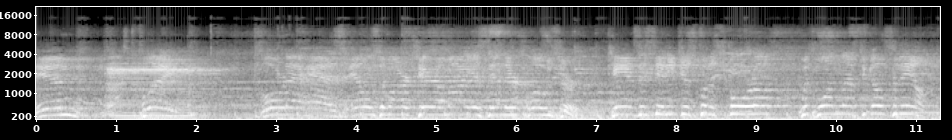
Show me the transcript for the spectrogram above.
Then, next play. Florida has Elizmar Jeremias in their closer. Kansas City just put a score up with one left to go for them.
